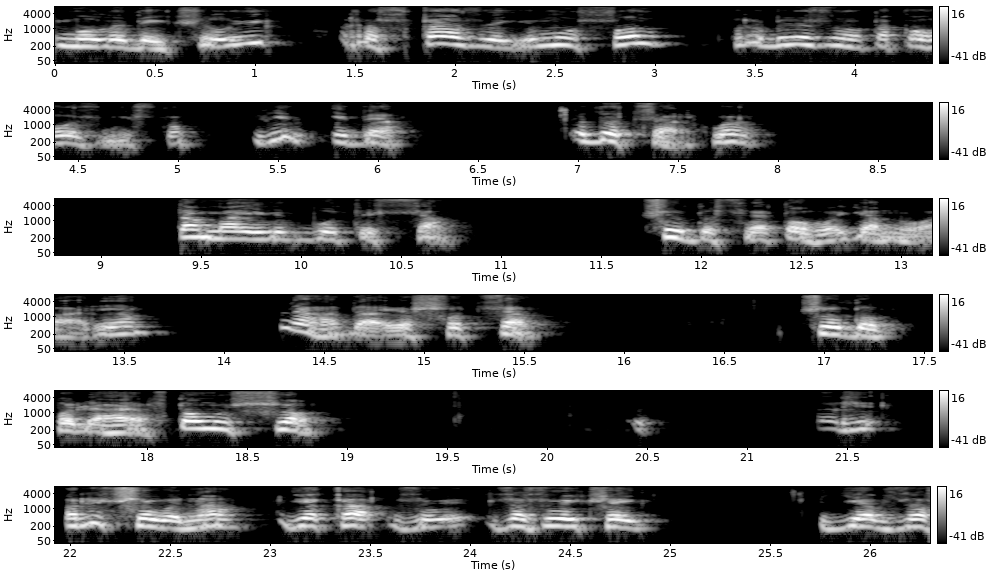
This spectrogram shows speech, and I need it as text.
молодий чоловік, розказує йому сон приблизно такого змісту. Він іде до церкви, там має відбутися чудо святого Януарія. Нагадаю, що це чудо полягає в тому, що речовина, яка зазвичай є в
